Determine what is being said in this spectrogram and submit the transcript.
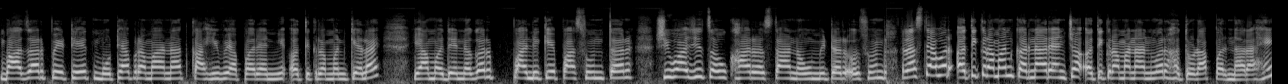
बाजारपेठेत मोठ्या प्रमाणात काही व्यापाऱ्यांनी अतिक्रमण केलंय. यामध्ये नगरपालिकेपासून तर शिवाजी चौक हा रस्ता नऊ मीटर असून रस्त्यावर अतिक्रमण करणाऱ्यांच्या अतिक्रमणांवर हतोडा पडणार आहे.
